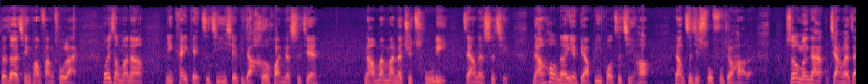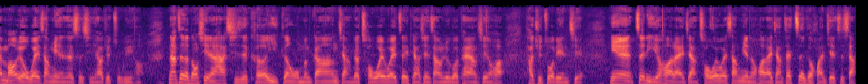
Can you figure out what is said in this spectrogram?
的这个情况放出来。为什么呢？你可以给自己一些比较和缓的时间，然后慢慢的去处理。这样的事情，然后呢，也不要逼迫自己哈，让自己舒服就好了。所以我们讲讲了在卯酉未上面的事情要去注意哈。那这个东西呢，它其实可以跟我们刚刚讲的丑未未这一条线上，如果太阳星的话，它去做连接。因为这里的话来讲，丑未未上面的话来讲，在这个环节之上，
